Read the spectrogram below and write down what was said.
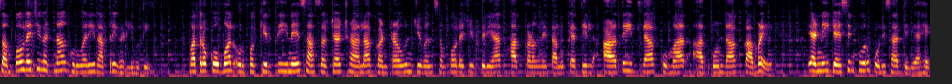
संपवल्याची घटना गुरुवारी रात्री घडली होती. मात्र कोमल उर्फ कीर्ती हिने सासरच्या छळाला कंटाळून जीवन संपवल्याची फिर्याद हातकणंगले तालुक्यातील आळते इथल्या कुमार आदगोंडा कांबळे यांनी जयसिंगपूर पोलिसात दिली आहे.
